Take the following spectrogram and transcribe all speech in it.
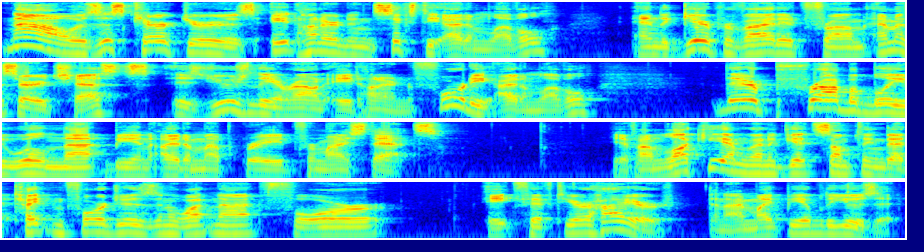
Now, as this character is 860 item level, and the gear provided from emissary chests is usually around 840 item level, there probably will not be an item upgrade for my stats. If I'm lucky, I'm going to get something that Titan forges and whatnot for 850 or higher, then I might be able to use it.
